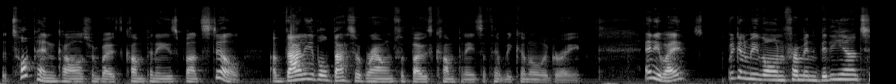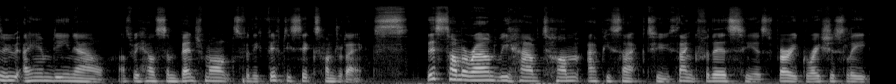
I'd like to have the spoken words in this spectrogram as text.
the top end cars from both companies, but still a valuable battleground for both companies, I think we can all agree. Anyway, we're going to move on from Nvidia to AMD now, as we have some benchmarks for the 5600X. This time around we have Tum Apisak to thank for this. He has very graciously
